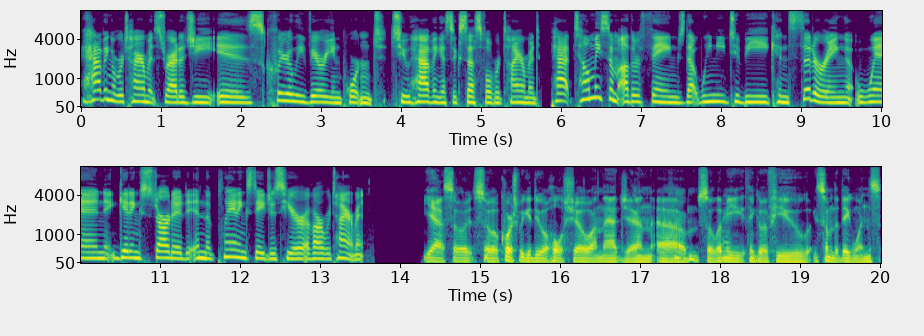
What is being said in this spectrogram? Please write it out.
Having a retirement strategy is clearly very important to having a successful retirement. Pat, tell me some other things that we need to be considering when getting started in the planning stages here of our retirement. Yeah, so so of course we could do a whole show on that, Jen. Um, so let me think of a few, some of the big ones.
